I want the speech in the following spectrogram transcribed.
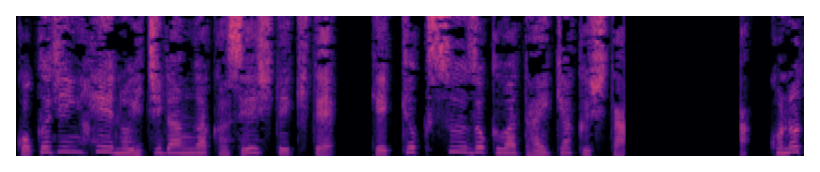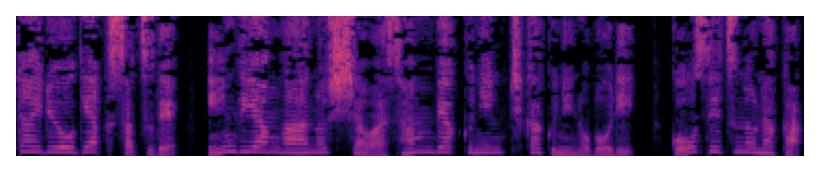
黒人兵の一団が加勢してきて、結局数族は退却した。この大量虐殺で、インディアン側の死者は300人近くに上り、豪雪の中、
